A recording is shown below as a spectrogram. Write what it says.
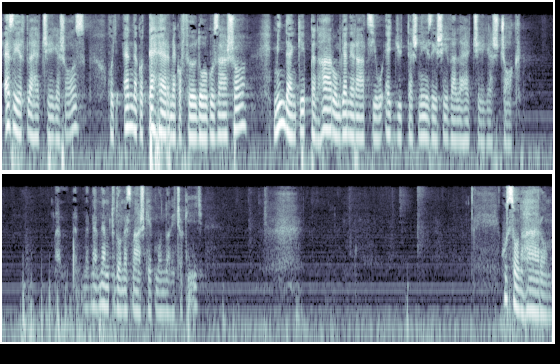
Ezért lehetséges az, hogy ennek a tehernek a földolgozása mindenképpen három generáció együttes nézésével lehetséges csak. Nem, nem, nem, tudom ezt másképp mondani, csak így. Huszonhárom.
